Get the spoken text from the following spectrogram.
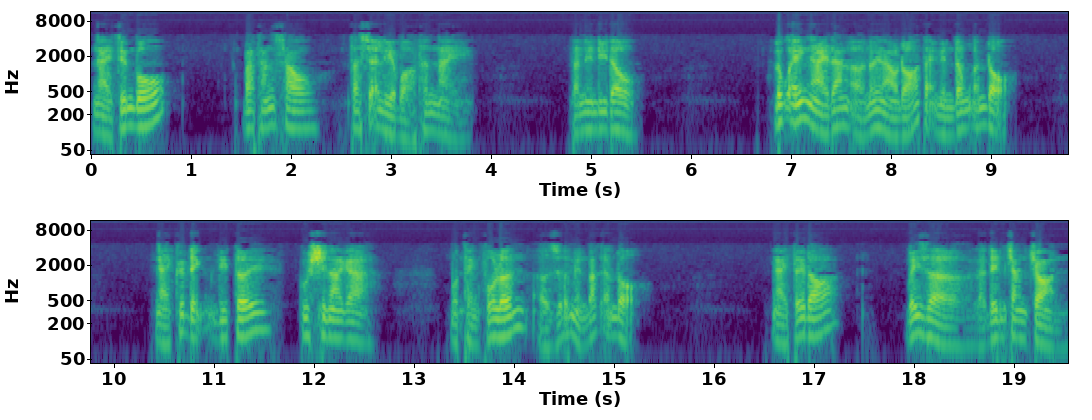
Ngài tuyên bố, ba tháng sau, ta sẽ lìa bỏ thân này. Ta nên đi đâu? Lúc ấy Ngài đang ở nơi nào đó tại miền đông Ấn Độ. Ngài quyết định đi tới Kushinaga, một thành phố lớn ở giữa miền Bắc Ấn Độ. Ngài tới đó, bây giờ là đêm trăng tròn.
